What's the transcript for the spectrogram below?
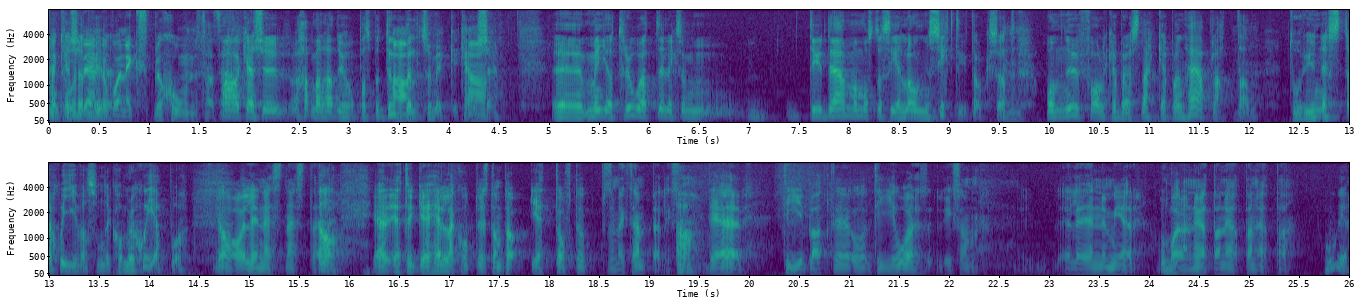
man kanske trodde hade ändå velat- på en explosion så att säga. Ja, kanske. Man hade ju hoppats på dubbelt Ja. så mycket kanske. Eh, Men jag tror att det liksom... Det är där man måste se långsiktigt också. Att om nu folk har börjat snacka på den här plattan. Då är det ju nästa skiva som det kommer att ske på. Ja, eller näst, nästa. Ja. Jag, jag tycker Hellacopters, de tar jätteofta upp som exempel. Liksom. Ja. Det är tio plattor och tio år, liksom. Eller ännu mer. Och Mm. bara nöta, nöta, nöta. Oh ja.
